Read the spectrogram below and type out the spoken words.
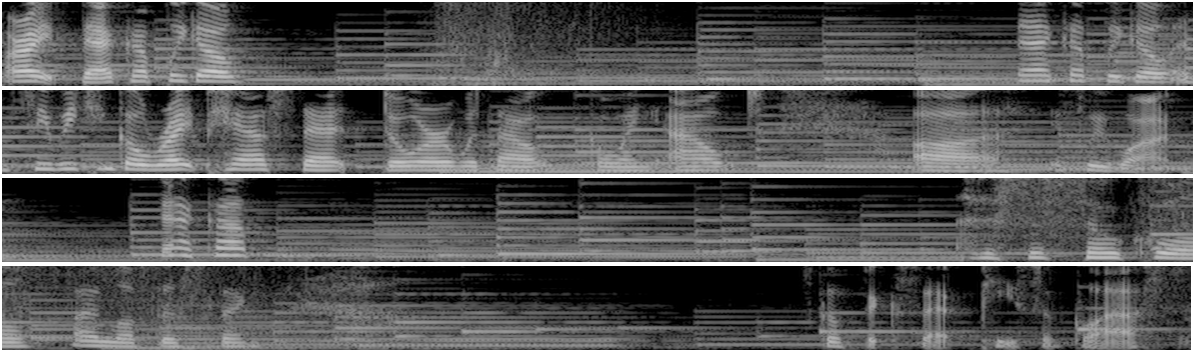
All right, back up we go. Back up we go. And see, we can go right past that door without going out uh, if we want. Back up. This is so cool. I love this thing go fix that piece of glass.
